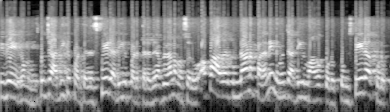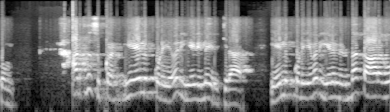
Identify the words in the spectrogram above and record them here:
விவேகம் கொஞ்சம் அதிகப்படுத்துறது ஸ்பீட் அதிகப்படுத்துறது அப்படிலாம் நம்ம சொல்லுவோம். அப்ப அதற்கு உண்டான பலனை இது கொஞ்சம் அதிகமாக கொடுக்கும் ஸ்பீடா கொடுக்கும். அடுத்தது சுக்கரன் ஏழுக்குடையவர் ஏழில இருக்கிறார். ஏழுக்குடையவர் ஏழில் இருந்தா காரகோ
